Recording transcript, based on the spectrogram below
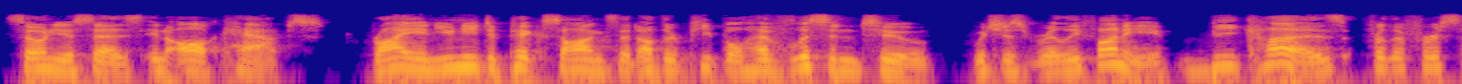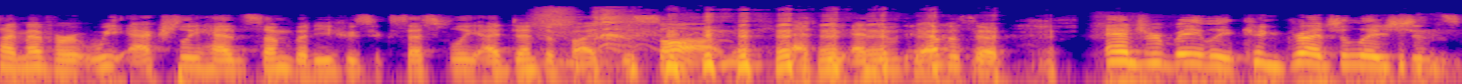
Sonia says in all caps, Ryan, you need to pick songs that other people have listened to, which is really funny because for the first time ever, we actually had somebody who successfully identified the song at the end of the episode. Andrew Bailey, congratulations.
